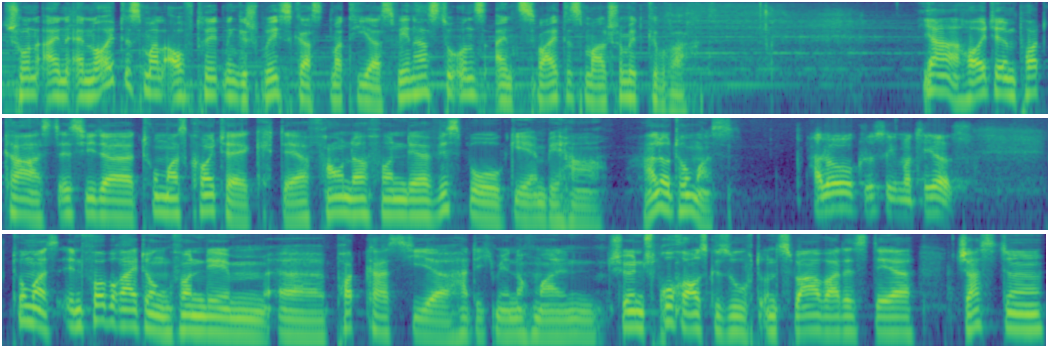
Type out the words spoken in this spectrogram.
schon ein erneutes Mal auftretenden Gesprächsgast, Matthias. Wen hast du uns ein zweites Mal schon mitgebracht? Ja, heute im Podcast ist wieder Thomas Keutek, der Founder von der Wispo GmbH. Hallo Thomas. Hallo, grüß dich Matthias. Thomas, in Vorbereitung von dem äh, Podcast hier hatte ich mir nochmal einen schönen Spruch rausgesucht. Und zwar war das der Justin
